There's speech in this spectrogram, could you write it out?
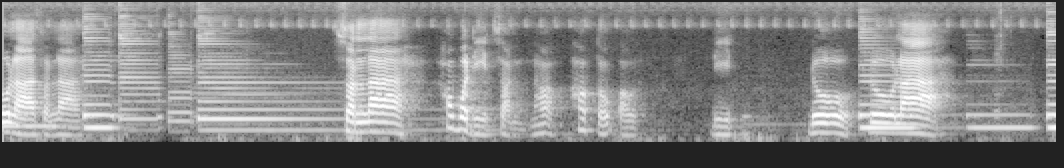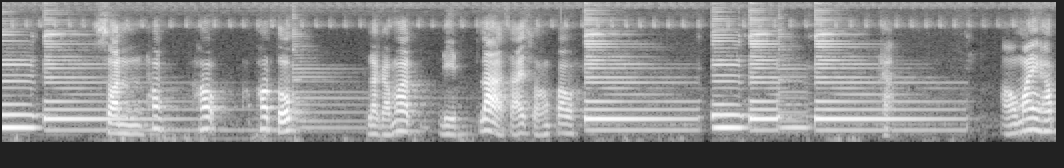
ดลาสอนลาสอนลาเฮาบ่ดีดสอนเนาะเฮาตบเอาดีดดโดลาสอนเฮาเฮาเฮาตบแล้วก็มาดีดล่าสายสองเป่าครับเอาไหมครับ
